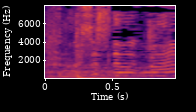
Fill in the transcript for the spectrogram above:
Unless I stuck by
